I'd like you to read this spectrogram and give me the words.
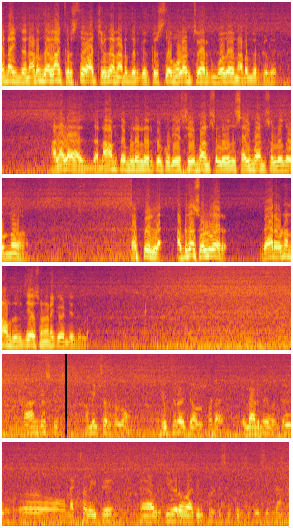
ஏன்னா இந்த நடந்தெல்லாம் கிறிஸ்தவ ஆட்சியில் தான் நடந்திருக்குது கிறிஸ்தவ முதலமைச்சராக இருக்கும்போது அது நடந்திருக்குது. அதனால் இந்த நாம் தமிழரில் இருக்கக்கூடிய சீமான் சொல்லுவது சைமான் சொல்வது ஒன்றும் தப்பு இல்லை. அப்படி தான் சொல்லுவார். வேற ஒன்றும் நாம் வித்தியாசம் நினைக்க வேண்டியதில்லை. காங்கிரஸ் கட்சி அமைச்சர்களும் ஹெச்ராஜா உள்பட எல்லாருமே வந்து நக்சலைட்டு அவர் தீவிரவாதின்னு சொல்லிட்டு சித்தரித்து பேசியிருக்காங்க.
